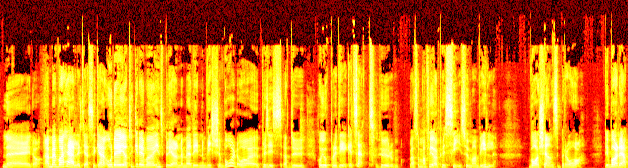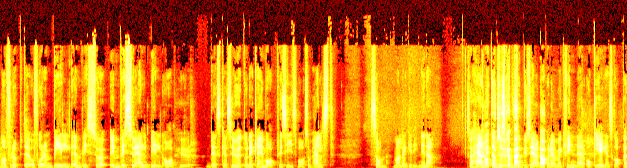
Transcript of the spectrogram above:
Nej då. Ja, men vad härligt Jessica. Och det, jag tycker det var inspirerande med din vision board och precis att du har gjort på ditt eget sätt. Hur, alltså man får göra precis hur man vill. Vad känns bra? Det är bara det att man får upp det och får en bild, en, visu en visuell bild av hur det ska se ut. Och det kan ju vara precis vad som helst som man lägger in i den. Så härligt ja, att du, ska du fokuserade ja. på det med kvinnor och egenskaper.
